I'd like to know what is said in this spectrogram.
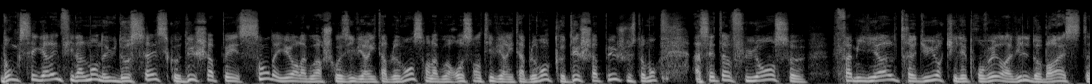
Donc Ségalen finalement n'a eu de cesse que d'échapper, sans d'ailleurs l'avoir choisi véritablement, sans l'avoir ressenti véritablement, que d'échapper justement à cette influence familiale très dure qu'il éprouvait dans la ville de Brest.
